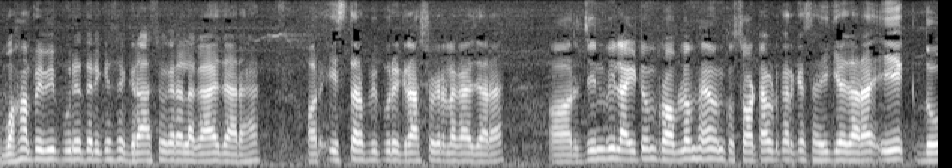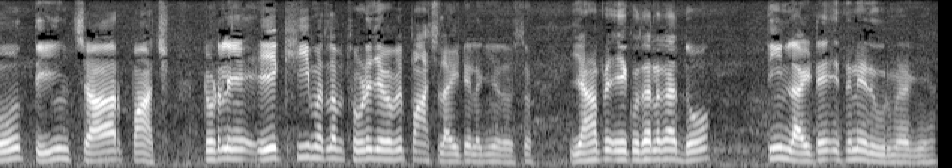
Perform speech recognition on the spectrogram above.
वहाँ पे भी पूरे तरीके से ग्रास वगैरह लगाया जा रहा है। और इस तरफ़ भी पूरे ग्रास वगैरह लगाया जा रहा है। और जिन भी लाइटों में प्रॉब्लम है, उनको सॉर्ट आउट करके सही किया जा रहा है। एक, दो, तीन, चार, पाँच। टोटल एक ही मतलब थोड़े जगह पे पाँच लाइटें लगी हैं दोस्तों। यहाँ पे एक उधर लगा, दो, तीन लाइटें इतने दूर में लगी हैं।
